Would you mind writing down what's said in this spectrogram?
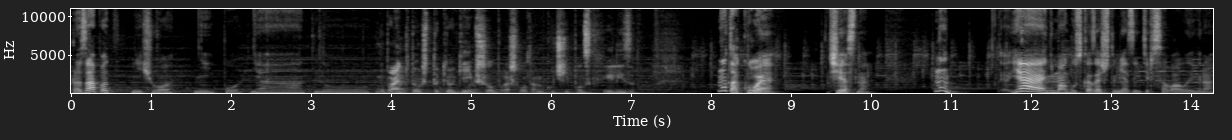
Про Запад ничего не понятно. Ну, правильно, потому что Tokyo Game Show прошло, там куча японских релизов. Ну, такое. Честно. Ну, я не могу сказать, что меня заинтересовала игра.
